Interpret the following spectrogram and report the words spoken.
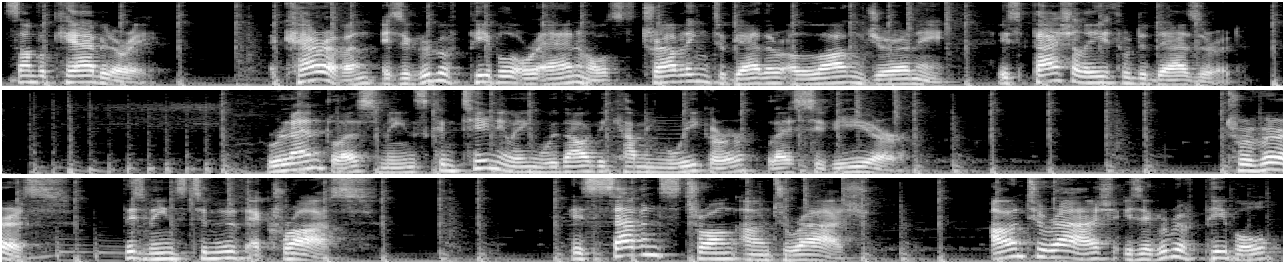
some vocabulary. A caravan is a group of people or animals traveling together a long journey, especially through the desert. Relentless means continuing without becoming weaker, less severe. Traverse. This means to move across. His seven strong entourage. Entourage is a group of people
